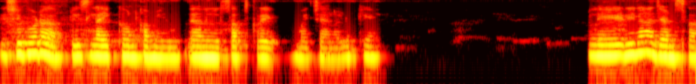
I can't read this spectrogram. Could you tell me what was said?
Yashigoda, please like and comment and subscribe my channel, okay? Lady na gentsa.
